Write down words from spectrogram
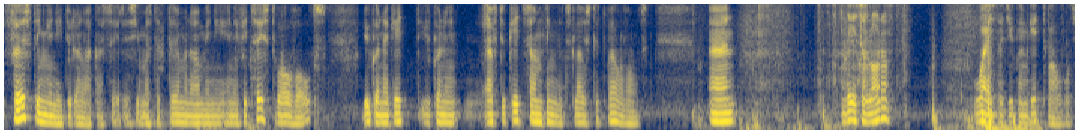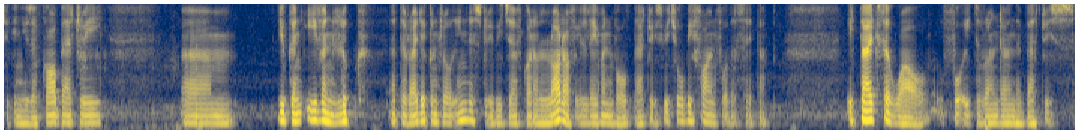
first thing you need to do like I said is you must determine how many and if it says 12 volts you're gonna get you're gonna have to get something that's close to 12 volts. And there's a lot of ways that you can get 12 volts. You can use a car battery. Um, you can even look at the radio control industry, which have got a lot of 11 volt batteries, which will be fine for the setup. It takes a while for it to run down the batteries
